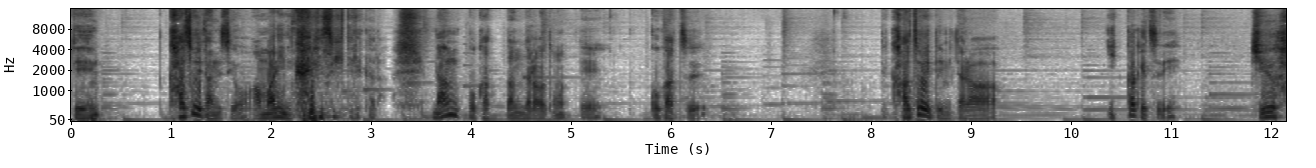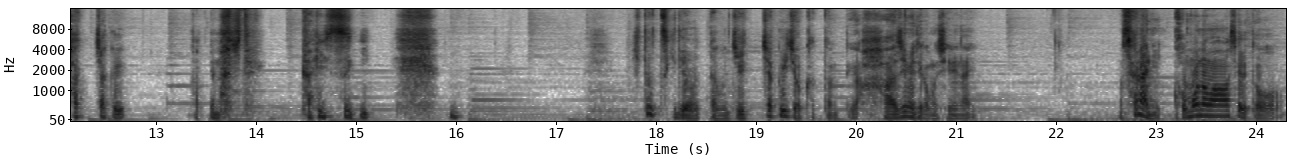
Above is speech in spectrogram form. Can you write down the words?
で、数えたんですよ。あまりに買いすぎてるから。何個買ったんだろうと思って、5月。で、数えてみたら、1ヶ月で18着買ってました。買いすぎ。一月では多分10着以上買ったのって初めてかもしれない。さらに小物も合わせると、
